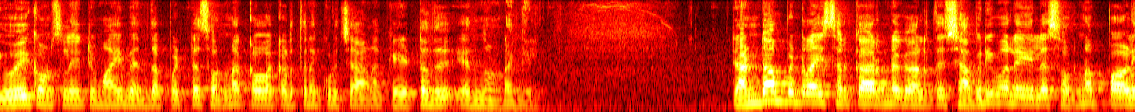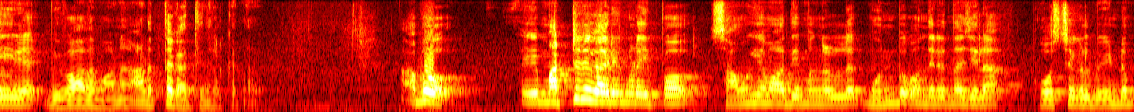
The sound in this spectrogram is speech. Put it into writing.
യു എ കോൺസുലേറ്റുമായി ബന്ധപ്പെട്ട് സ്വർണക്കള്ളക്കടത്തിനെ കുറിച്ചാണ് കേട്ടത് എന്നുണ്ടെങ്കിൽ രണ്ടാം പിണറായി സർക്കാരിന്റെ കാലത്ത് ശബരിമലയിലെ സ്വർണപ്പാളിയിലെ വിവാദമാണ് അടുത്ത കത്തി നിൽക്കുന്നത്. അപ്പോൾ ഈ മറ്റൊരു കാര്യം കൂടെ ഇപ്പോൾ സാമൂഹ്യ മാധ്യമങ്ങളിൽ മുൻപ് വന്നിരുന്ന ചില പോസ്റ്റുകൾ വീണ്ടും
